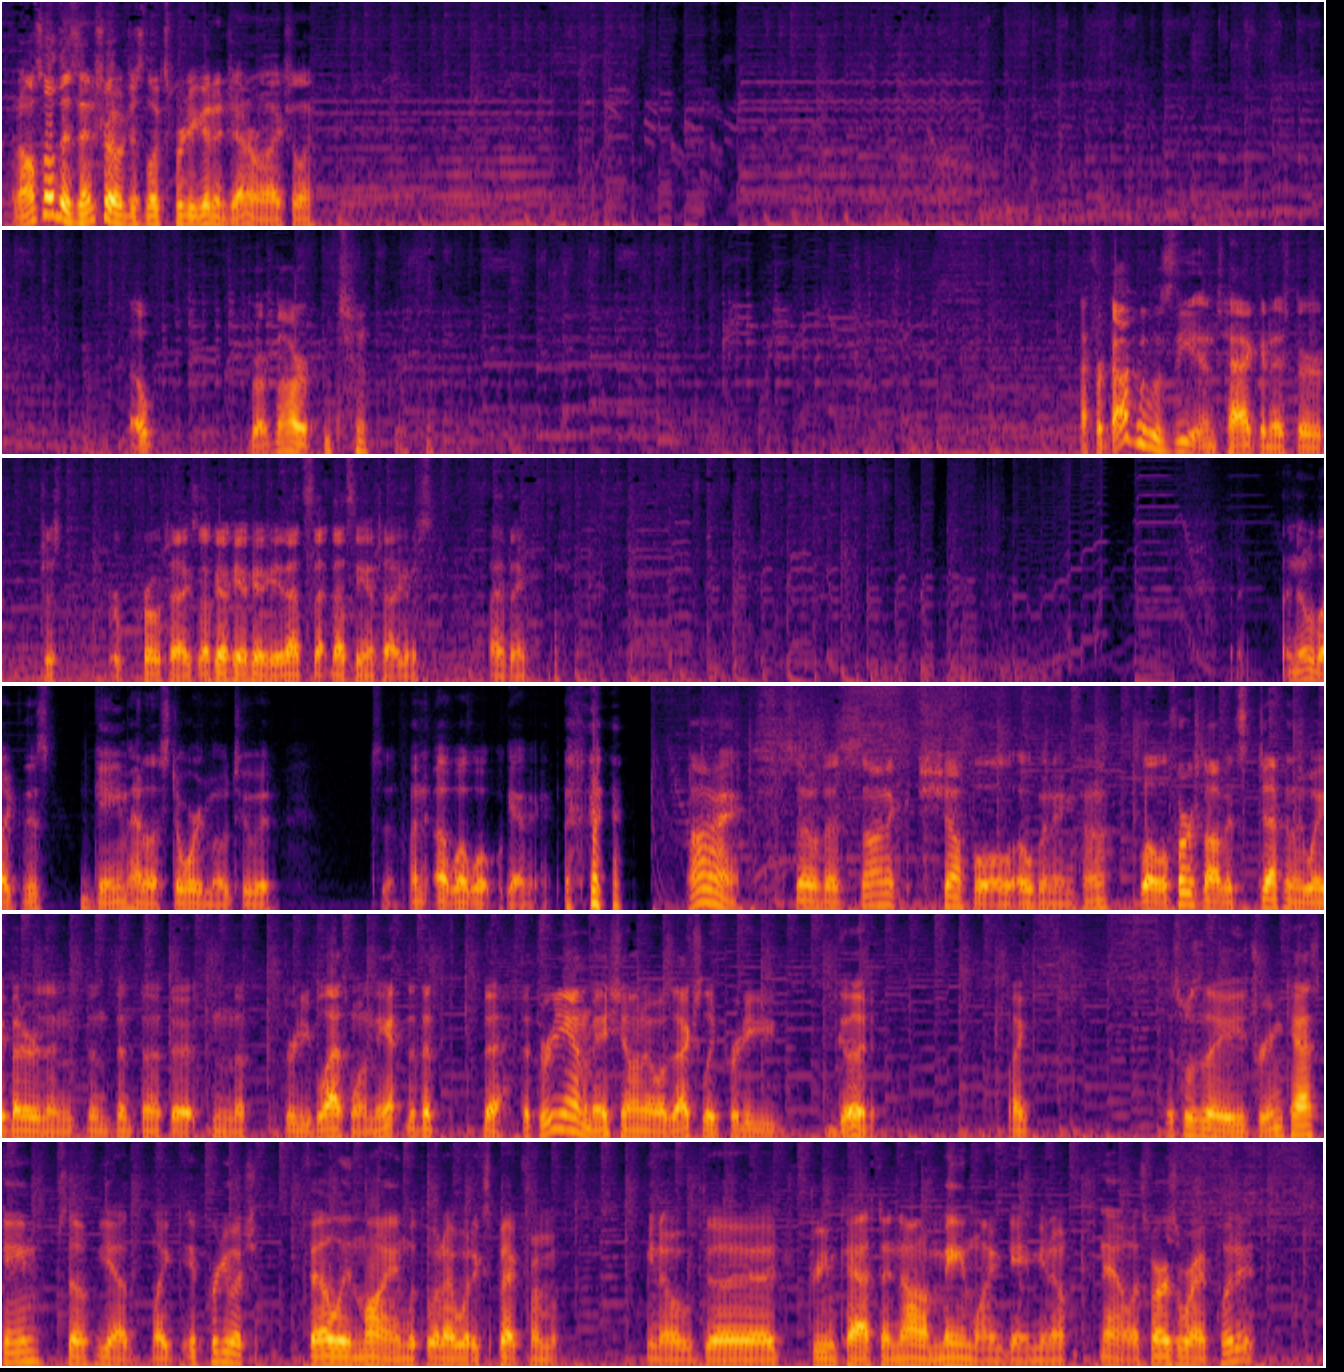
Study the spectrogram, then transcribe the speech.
And also this intro just looks pretty good in general, actually. Broke the heart. I forgot who was the antagonist or just or protagonist. Okay, okay, okay, okay. That's that. That's the antagonist. I think. I know, like this game had a story mode to it. So, oh, well, well okay, okay. Alright, so the Sonic Shuffle opening, huh? Well, first off, it's definitely way better than, than, than, than, than the 3D Blast one. The, the, the, the 3D animation on it was actually pretty good. Like, this was a Dreamcast game, so yeah, like, it pretty much fell in line with what I would expect from, you know, the Dreamcast and not a mainline game, you know? Now, as far as where I put it,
